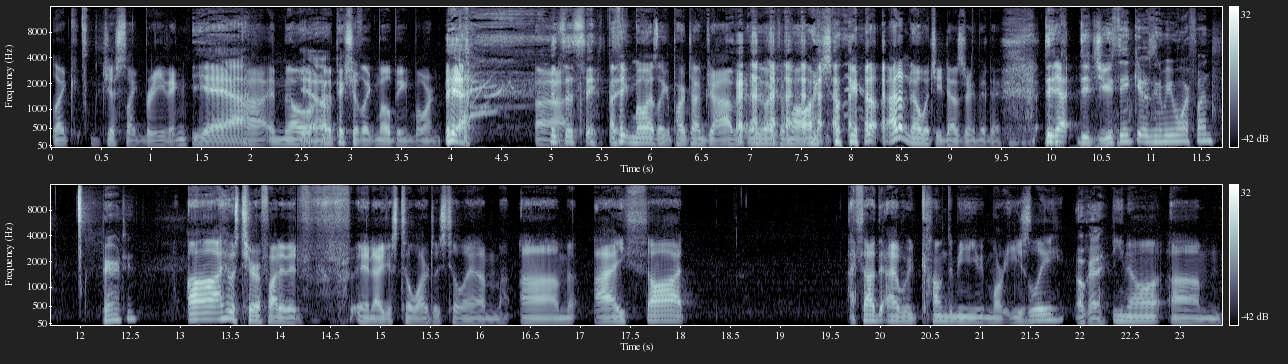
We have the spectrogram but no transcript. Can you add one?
like just like breathing. Yeah. Uh, and Mo, Yeah. Have a picture of like Mo being born. yeah. It's the same. I think Mo has like a part time job at like the mall or something. I don't, I don't know what she does during the day. Did, Yeah. did you think it was going to be more fun parenting? Uh, I was terrified of it, and I guess still largely still am. Um, I thought, I thought that I would come to me more easily. Okay. You know, um,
